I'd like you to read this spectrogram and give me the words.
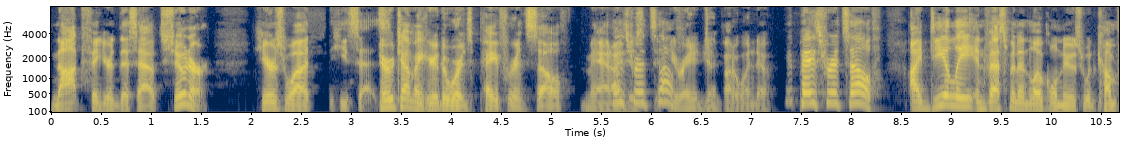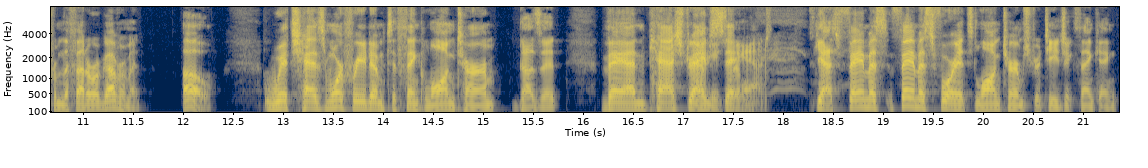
not figured this out sooner? Here's what he says. Every time I hear the words pay for itself, man, I just get ready to jump out a window. It pays for itself. Ideally, investment in local news would come from the federal government. Oh, which has more freedom to think long term, does it, than cash strapped state. Yes, famous famous for its long term strategic thinking.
